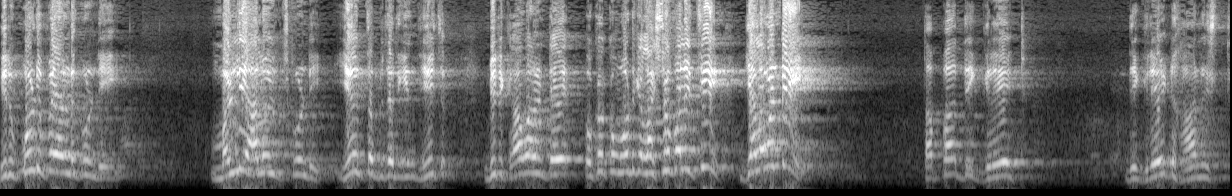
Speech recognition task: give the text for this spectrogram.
మీరు ఓడిపోయారనుకోండి మళ్ళీ ఆలోచించుకోండి ఏం తప్పు జరిగింది ఏ మీరు కావాలంటే ఒక్కొక్క ఓటుకి లక్ష రూపాయలు ఇచ్చి గెలవండి. తప్ప the great the great honest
